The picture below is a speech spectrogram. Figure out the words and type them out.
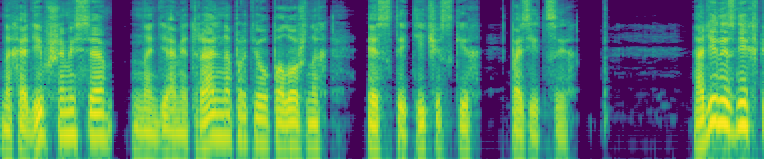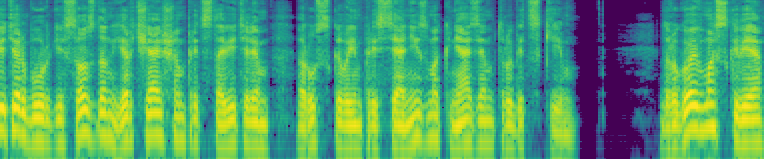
находившимися на диаметрально противоположных эстетических позициях. Один из них в Петербурге создан ярчайшим представителем русского импрессионизма князем Трубецким. Другой в Москве,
